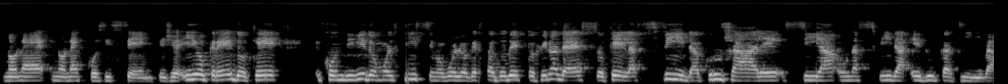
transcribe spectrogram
non è, non è così semplice. Io credo che condivido moltissimo quello che è stato detto fino adesso, che la sfida cruciale sia una sfida educativa,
